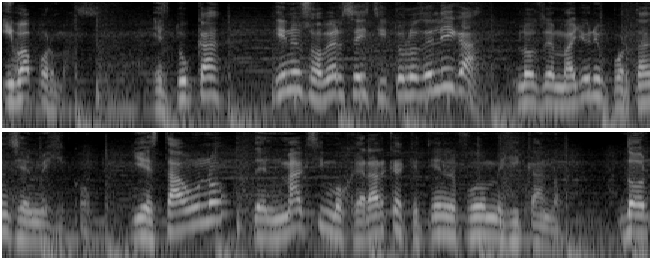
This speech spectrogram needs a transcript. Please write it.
Y va por más. El Tuca tiene en su haber seis títulos de liga, los de mayor importancia en México, y está uno del máximo jerarca que tiene el fútbol mexicano, don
